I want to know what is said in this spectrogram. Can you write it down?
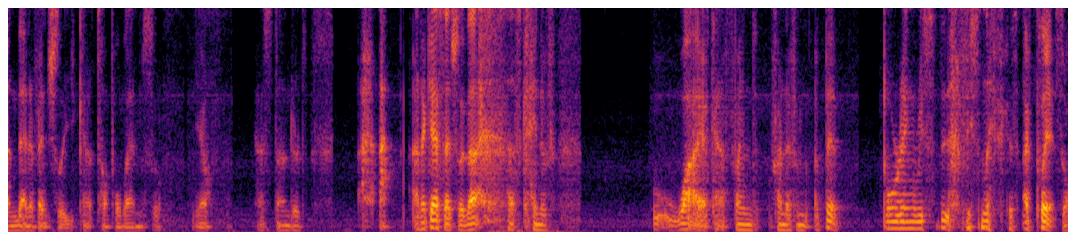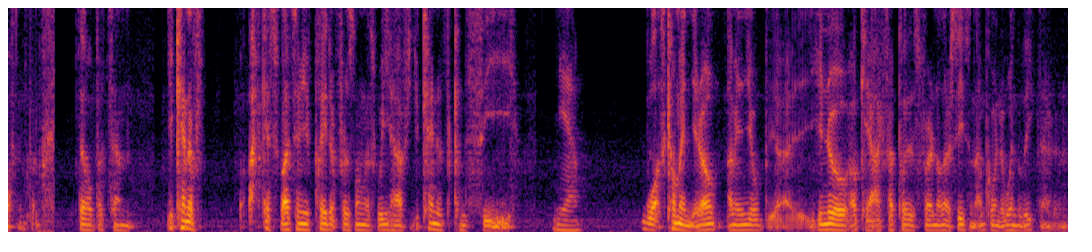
and then eventually you kind of topple them. So you know, as standard. And I guess actually that that's kind of why I kind of find find it a bit boring recently because I play it so often, but still. But um, you kind of, I guess by the time you've played it for as long as we have, you kind of can see, yeah, what's coming. You know, I mean, you uh, you know, okay, if I play this for another season, I'm going to win the league now, and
